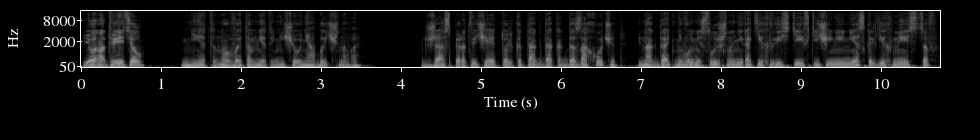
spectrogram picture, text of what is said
«И он ответил?» «Нет, но в этом нет и ничего необычного». Джаспер отвечает только тогда, когда захочет. Иногда от него не слышно никаких вестей в течение нескольких месяцев.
